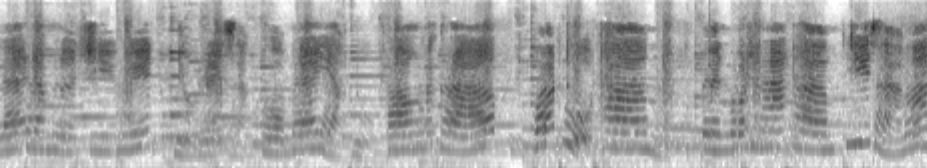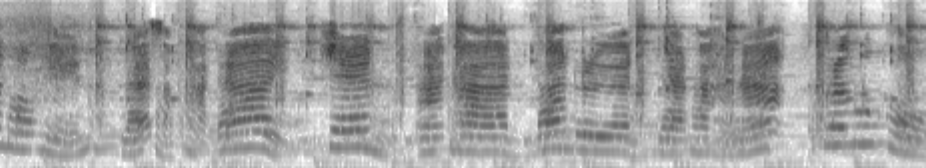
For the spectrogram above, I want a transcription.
และดำเนินชีวิตอยู่ในสังคมได้อย่างถูกต้องนะครับ วัตถุธรรม เป็นวัฒนธรรมที่สามารถมองเห็นและสัมผัสได้ เช่น อาคาร บ้านเรือน ยานพาหนะ เครื่องนุ่งห่ม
